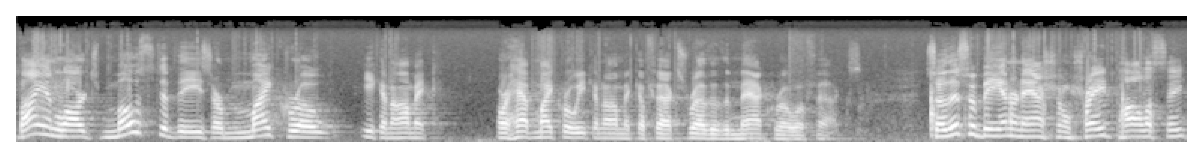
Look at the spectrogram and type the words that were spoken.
by and large, most of these are microeconomic or have microeconomic effects rather than macro effects. So, this would be international trade policy.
